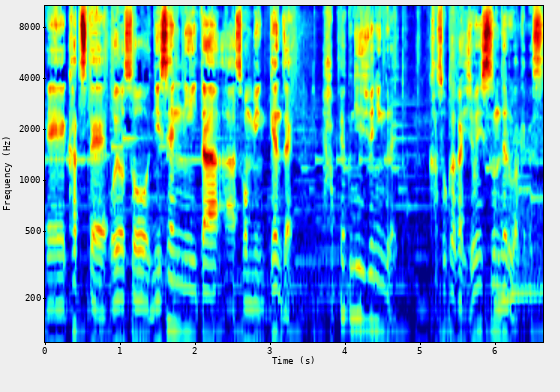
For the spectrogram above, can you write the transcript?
えー、かつておよそ2000人いた村民現在820人ぐらいと過疎化が非常に進んでいるわけです、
